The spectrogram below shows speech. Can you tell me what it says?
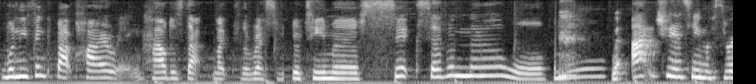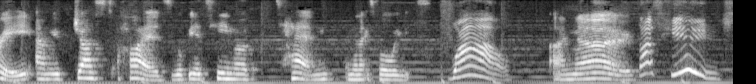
when you think about hiring, how does that like for the rest of your team of six, seven now, or more? We're actually a team of three, and we've just hired, so we'll be a team of ten in the next four weeks. wow, I know. that's huge.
